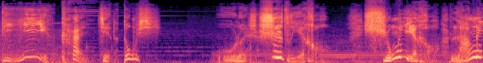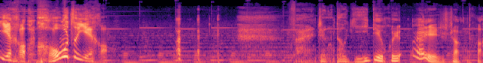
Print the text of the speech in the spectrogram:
第一眼看见的东西，无论是狮子也好，熊也好，狼也好，猴子也好，正都一定会爱上他。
